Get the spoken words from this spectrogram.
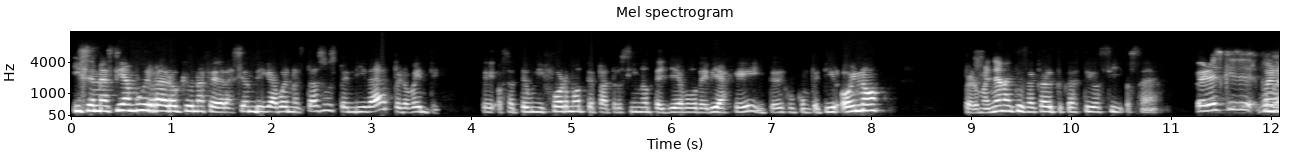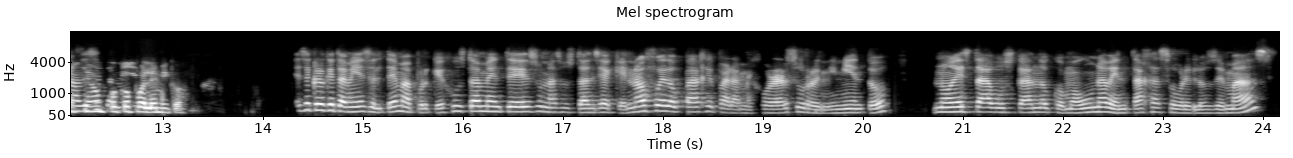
Y se me hacía muy raro que una federación diga, bueno, está suspendida, pero vente, o sea, te uniformo, te patrocino, te llevo de viaje y te dejo competir. Hoy no, pero mañana que se acabe tu castigo, sí, o sea. Pero es que, bueno, es un poco polémico. Ese creo que también es el tema, porque justamente es una sustancia que no fue dopaje para mejorar su rendimiento, no está buscando como una ventaja sobre los demás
